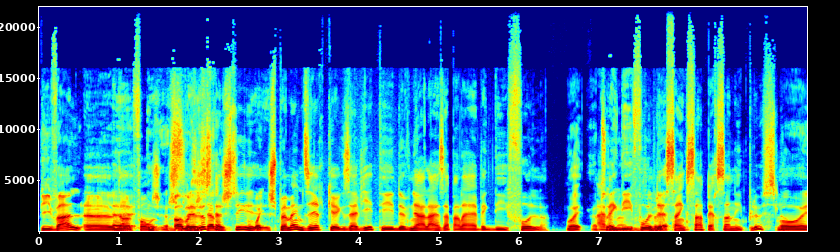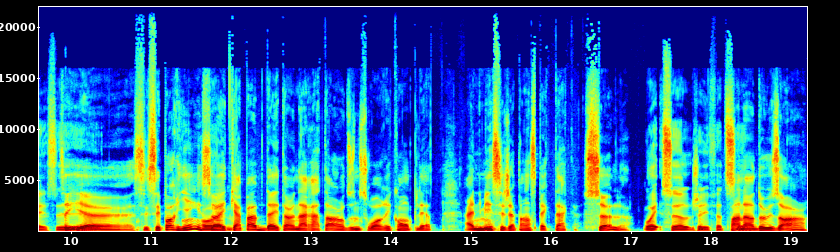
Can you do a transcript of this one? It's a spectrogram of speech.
Puis Val, euh, dans Euh, le fond... je, je Ah, voulais juste rajouter, Oui. je peux même dire que Xavier, tu es devenu à l'aise à parler avec des foules. Oui, Avec des foules de vrai. 500 personnes et plus. là. Oh, ouais, c'est... Tu sais, euh, c'est c'est pas rien, ça, Ouais. être capable d'être un narrateur d'une soirée complète, animer Mhm. Cégep en spectacle seul Ouais, seul, je l'ai fait seul. pendant deux heures.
